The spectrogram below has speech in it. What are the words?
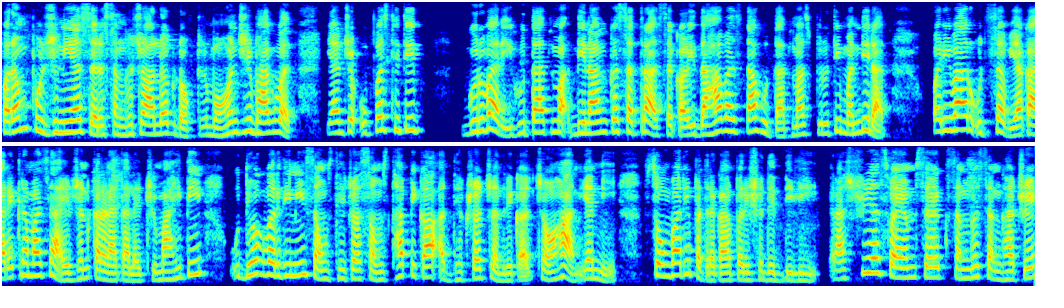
परमपूजनीय सरसंघचालक डॉक्टर मोहनजी भागवत यांच्या उपस्थितीत गुरुवारी हुतात्मा दिनांक सतरा सकाळी दहा वाजता हुतात्मा स्मृती मंदिरात परिवार उत्सव या कार्यक्रमाचे आयोजन करण्यात आल्याची माहिती उद्योगवर्धिनी संस्थेच्या संस्थापिका अध्यक्षा चंद्रिका चौहान यांनी सोमवारी पत्रकार परिषदेत दिली. राष्ट्रीय स्वयंसेवक संघ संघाचे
